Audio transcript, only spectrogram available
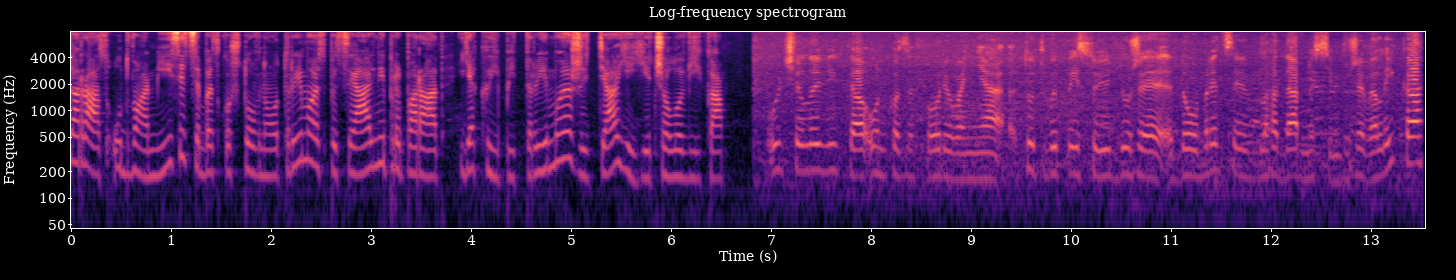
та раз у два місяці безкоштовно отримує спеціальний препарат, який підтримує життя її чоловіка. У чоловіка онкозахворювання тут виписують дуже добре. Це благодарність їм дуже велика.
